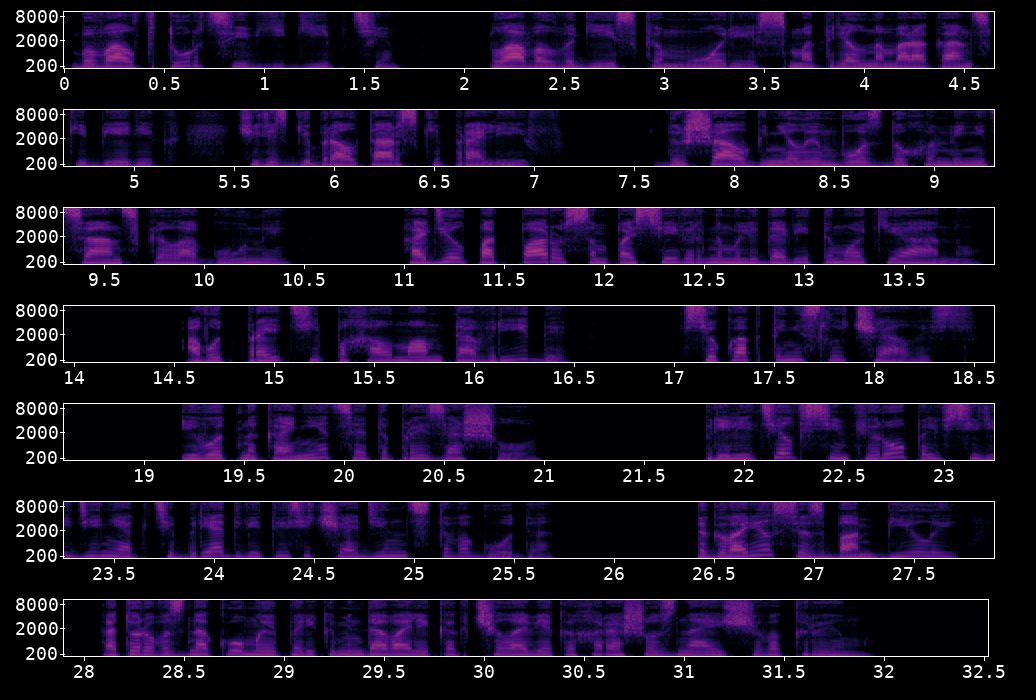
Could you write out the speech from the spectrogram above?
Бывал в Турции в Египте, плавал в Эгейском море, смотрел на Марокканский берег через Гибралтарский пролив, дышал гнилым воздухом Венецианской лагуны, ходил под парусом по Северному Ледовитому океану, а вот пройти по холмам Тавриды все как-то не случалось. И вот, наконец, это произошло. Прилетел в Симферополь в середине октября 2011 года. Договорился с Бомбилой, которого знакомые порекомендовали как человека, хорошо знающего Крым.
